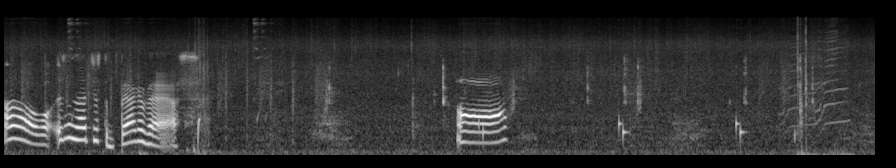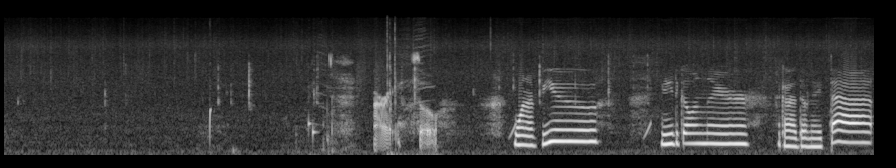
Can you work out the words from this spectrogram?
Oh, well, isn't that just a bag of ass? Aww. Alright, so one of you, you need to go in there. I gotta donate that.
